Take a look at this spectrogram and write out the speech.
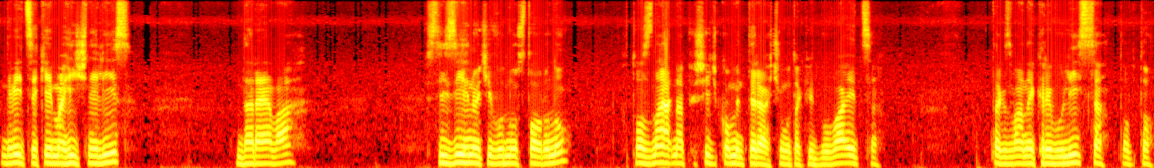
Дивіться, який магічний ліс, дерева. Всі зігнуті в одну сторону. Хто знає, напишіть в коментарях, чому так відбувається. Так зване криволісся, тобто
